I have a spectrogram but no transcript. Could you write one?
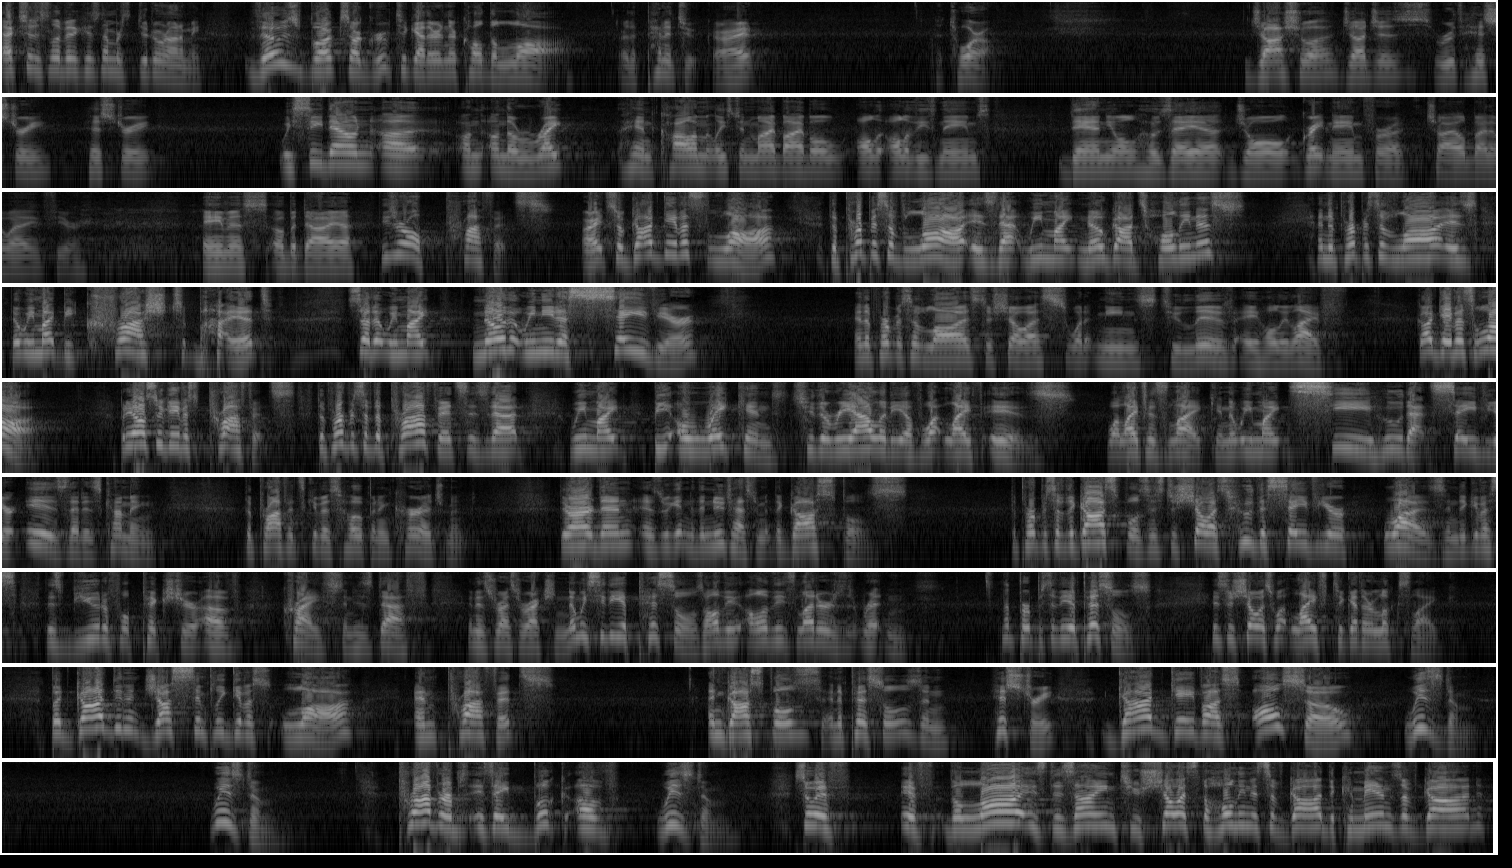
Exodus, Leviticus, Numbers, Deuteronomy. Those books are grouped together and they're called the law or the Pentateuch, all right? The Torah. Joshua, Judges, Ruth, history, history. We see down uh, on, on the right hand column, at least in my Bible, all, all of these names Daniel, Hosea, Joel. Great name for a child, by the way, if you're Amos, Obadiah. These are all prophets. All right, so God gave us law. The purpose of law is that we might know God's holiness, and the purpose of law is that we might be crushed by it, so that we might know that we need a Savior. And the purpose of law is to show us what it means to live a holy life. God gave us law, but He also gave us prophets. The purpose of the prophets is that we might be awakened to the reality of what life is what life is like, and that we might see who that Savior is that is coming. The prophets give us hope and encouragement. There are then, as we get into the New Testament, the Gospels. The purpose of the Gospels is to show us who the Savior was and to give us this beautiful picture of Christ and his death and his resurrection. Then we see the epistles, all, the, all of these letters written. The purpose of the epistles is to show us what life together looks like. But God didn't just simply give us law and prophets and gospels and epistles and history, God gave us also wisdom. Wisdom. Proverbs is a book of wisdom. So if, if the law is designed to show us the holiness of God, the commands of God,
